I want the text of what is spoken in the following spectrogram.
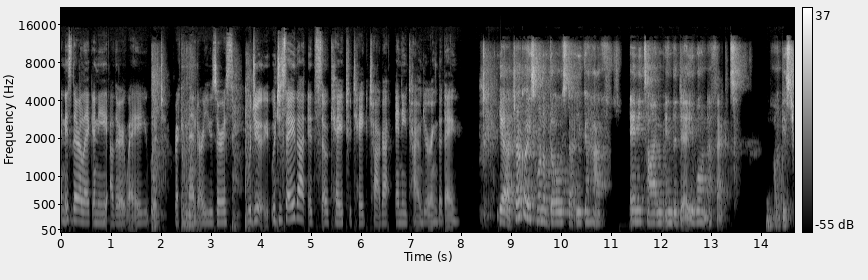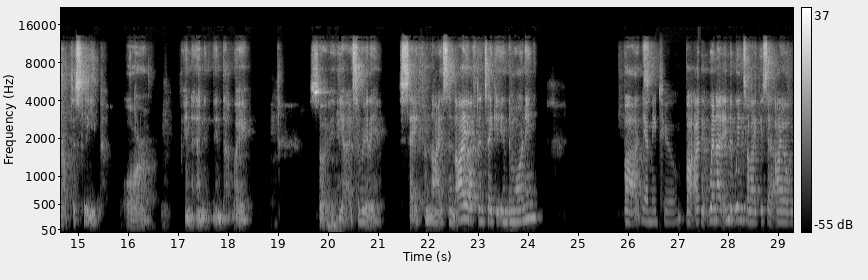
And is there like any other way you would recommend our users? Would you would you say that it's okay to take chaga anytime during the day? Yeah, chaga is one of those that you can have anytime in the day. It won't affect or disrupt the sleep or in, in, in that way. So yeah, it's really safe and nice. And I often take it in the morning. But yeah, me too. But I, when I in the winter, like you said, I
